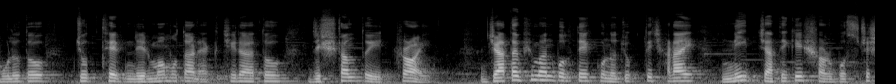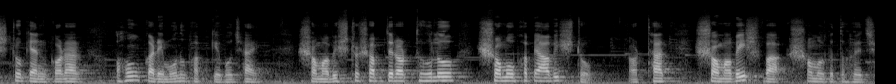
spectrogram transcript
মূলত যুদ্ধের নির্মমতার এক চিরায়ত দৃষ্টান্ত এই ট্রয় জাতাভিমান বলতে কোনো যুক্তি ছাড়াই নিজ জাতিকে সর্বশ্রেষ্ঠ জ্ঞান করার অহংকারে মনোভাবকে বোঝায়। সমাবিষ্ট শব্দের অর্থ হল সমভাবে আবিষ্ট, অর্থাৎ সমাবেশ বা সমবেত হয়েছে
